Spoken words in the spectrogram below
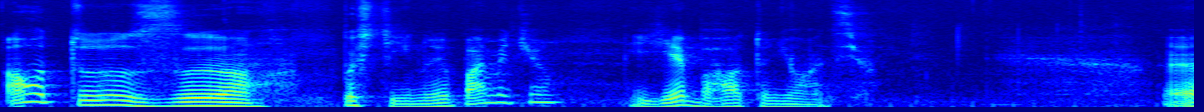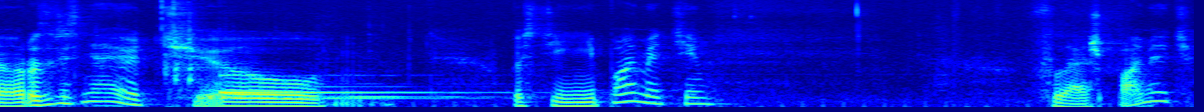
А от е, з постійною пам'яттю є багато нюансів. Е, Розрізняють постійній пам'яті флеш-пам'ять.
